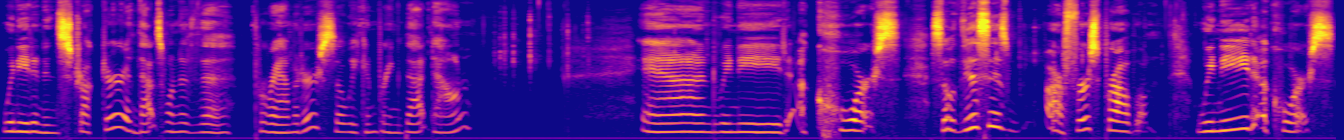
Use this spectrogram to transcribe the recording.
We need an instructor, and that's one of the parameters, so we can bring that down and we need a course. So this is our first problem. We need a course.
